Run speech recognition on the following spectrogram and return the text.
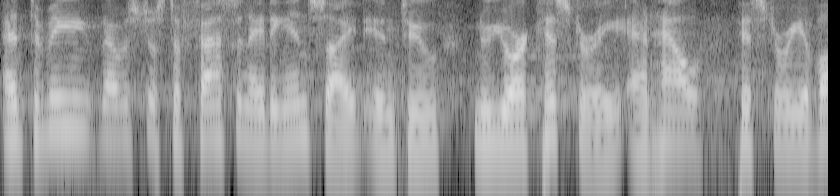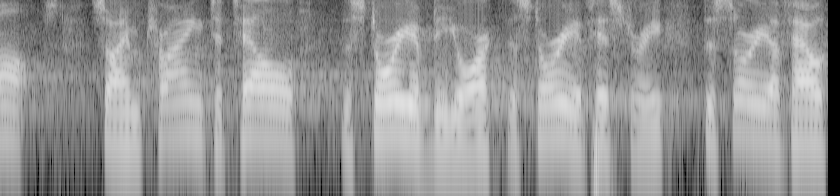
And to me, that was just a fascinating insight into New York history and how history evolves. So I'm trying to tell the story of New York, the story of history, the story of how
